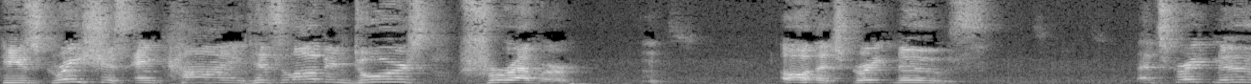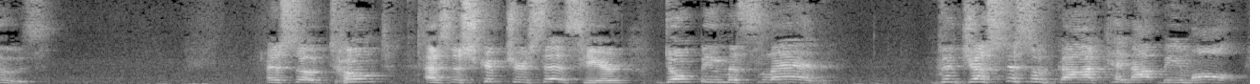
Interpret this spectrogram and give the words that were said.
He is gracious and kind. His love endures forever. Oh, that's great news. That's great news. And so don't, as the scripture says here, don't be misled. The justice of God cannot be mocked.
